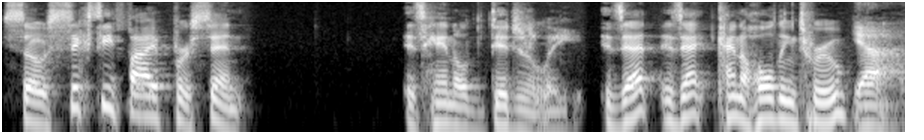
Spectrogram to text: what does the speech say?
So 65% is handled digitally. Is that is that kind of holding true? Yeah,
